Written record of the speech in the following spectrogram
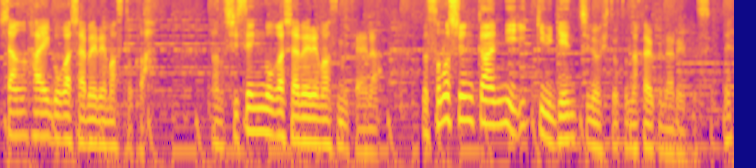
上海語が喋れますとか、あの、四川語が喋れますみたいな、その瞬間に一気に現地の人と仲良くなれるんですよね。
